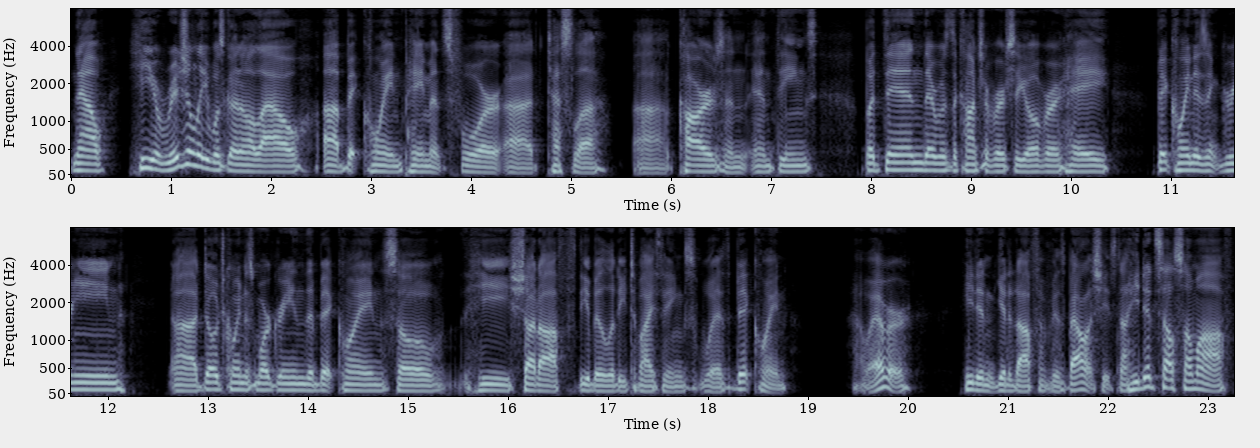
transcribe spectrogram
Now, he originally was going to allow uh, Bitcoin payments for uh, Tesla uh, cars and, and things. But then there was the controversy over hey, Bitcoin isn't green. Uh, Dogecoin is more green than Bitcoin. So he shut off the ability to buy things with Bitcoin. However, he didn't get it off of his balance sheets. Now, he did sell some off,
